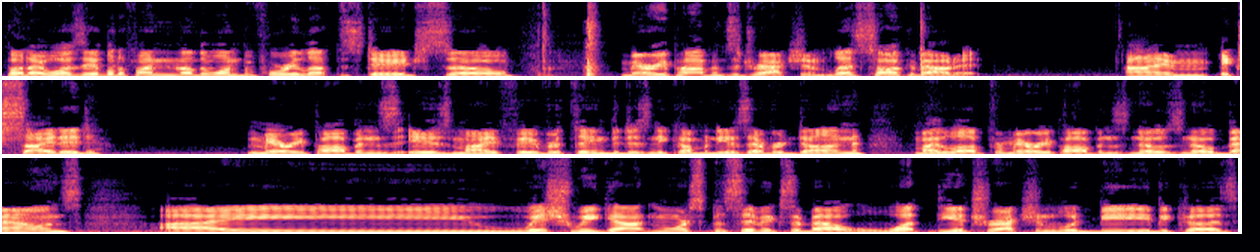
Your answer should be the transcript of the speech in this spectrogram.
But I was able to find another one before he left the stage, so Mary Poppins attraction. Let's talk about it. I'm excited. Mary Poppins is my favorite thing the Disney company has ever done. My love for Mary Poppins knows no bounds. I wish we got more specifics about what the attraction would be because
